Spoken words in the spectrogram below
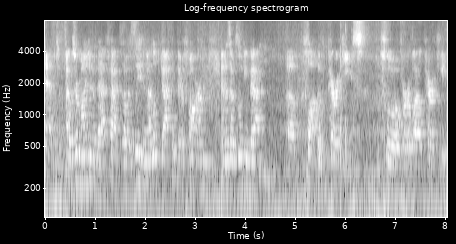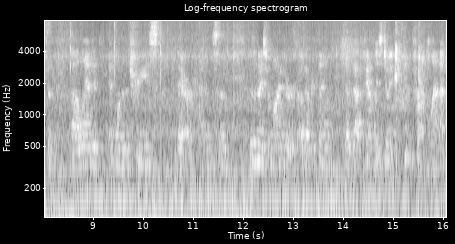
and I was reminded of that fact as I was leaving. I looked back at their farm, and as I was looking back, a flock of parakeets flew over, wild parakeets, and uh, landed in one of the trees there. And so it was a nice reminder of everything that that family is doing for our planet.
